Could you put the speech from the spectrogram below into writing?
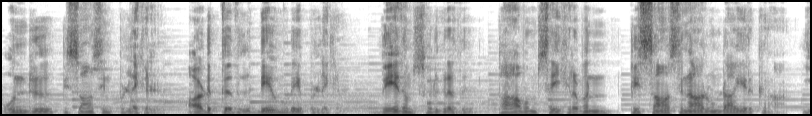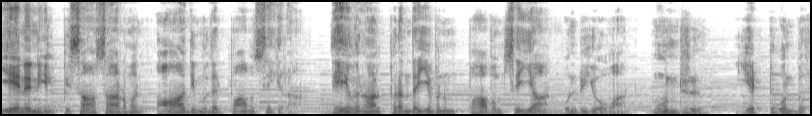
ஒன்று பிசாசின் பிள்ளைகள் அடுத்தது தேவனுடைய பிள்ளைகள். வேதம் சொல்கிறது பாவம் செய்கிறவன் பிசாசினால் உண்டாயிருக்கிறான். ஏனெனில் பிசாசானவன் ஆதி முதல் பாவம் செய்கிறான். தேவனால் பிறந்த எவனும் பாவம் செய்யான் ஒன்று யோவான். மூன்று எட்டு ஒன்பது.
